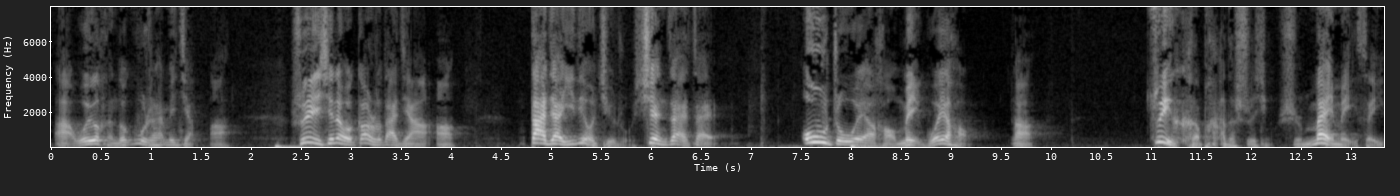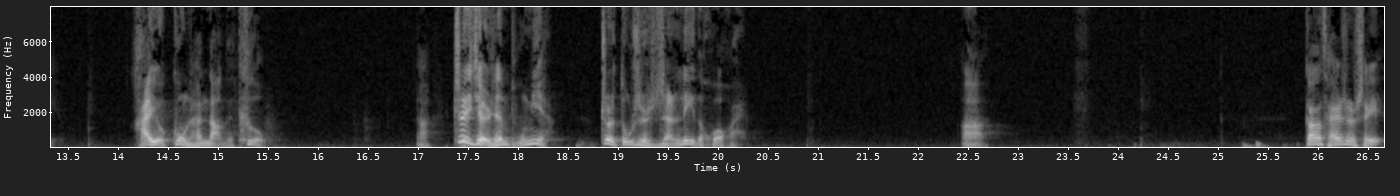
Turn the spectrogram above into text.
啊，我有很多故事还没讲啊。所以现在我告诉大家啊，大家一定要记住，现在在欧洲也好，美国也好啊，最可怕的事情是卖美贼，还有共产党的特务啊，这些人不灭，这都是人类的祸害啊。刚才是谁？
